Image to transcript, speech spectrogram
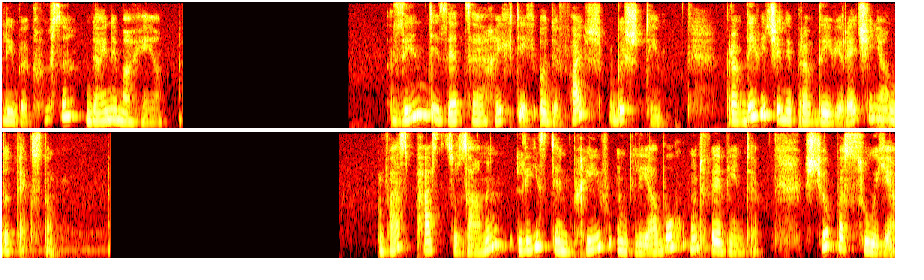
Liebe Grüße, deine Maria. Sind die Sätze richtig oder falsch? Bestimmt. Правдиві чи неправдиві речення до тексту? Was passt zusammen? Lies den Brief und Lehrbuch und verbinde. Що пасує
